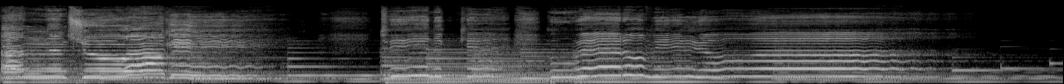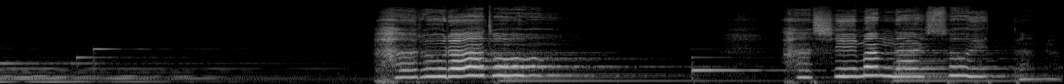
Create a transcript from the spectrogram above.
않는 추억이 뒤늦게 후회로 밀려와 하루라도 다시 만날 수 있다면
